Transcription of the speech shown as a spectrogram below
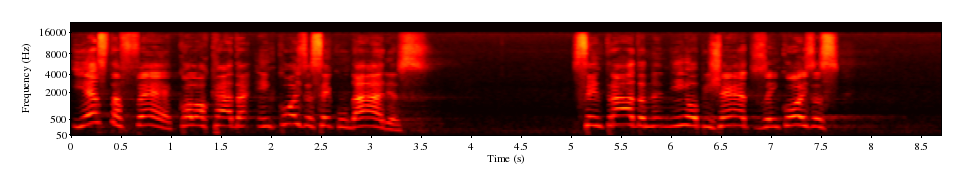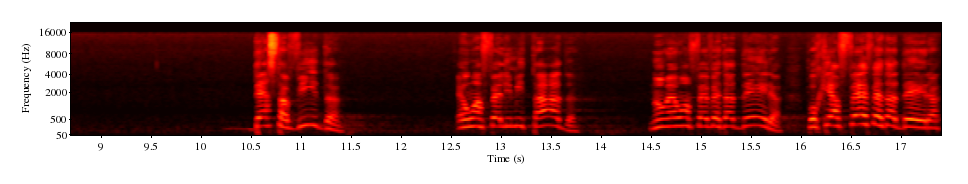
E esta fé colocada em coisas secundárias, centrada em objetos, em coisas desta vida é uma fé limitada, não é uma fé verdadeira, porque a fé verdadeira,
